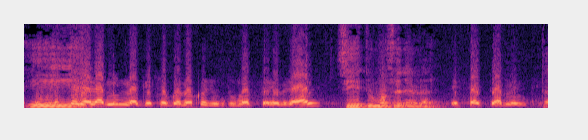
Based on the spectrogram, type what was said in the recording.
Y, era la misma que yo conozco de un tumor cerebral? Sí, tumor cerebral. Exactamente.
